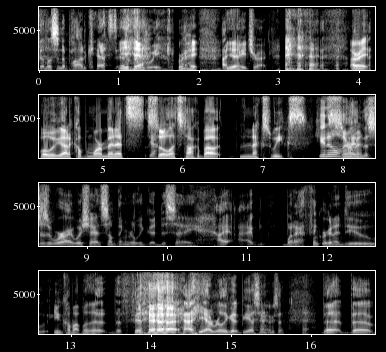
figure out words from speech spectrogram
listen to podcasts every yeah. week. Right. On yeah. your A track. All right. Well, we've got a couple more minutes, Yeah. so let's talk about next week's You know, I, this is where I wish I had something really good to say. I, I what I think we're going to do. You can come up with the, it. The fifth, yeah, really good at BSing. Said the the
